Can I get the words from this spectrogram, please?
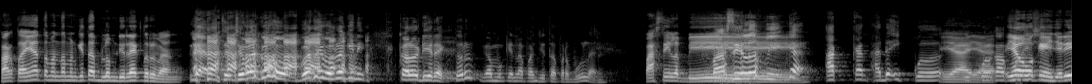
Faktanya teman-teman kita belum direktur bang. Enggak, coba gue gue mau bilang gini, kalau direktur nggak mungkin 8 juta per bulan. Pasti lebih. Pasti lebih. Enggak, akan ada equal Iya iya. equal Ya calculation. oke. Jadi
